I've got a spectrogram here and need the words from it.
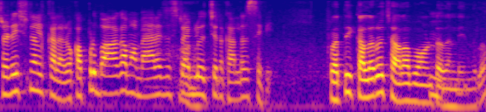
Traditional colour. ఒకప్పుడు బాగా మా మ్యారేజెస్ టైంలో వచ్చిన కలర్స్ ఇవి. ప్రతి కలరు చాలా బాగుంటుందండి ఇందులో.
